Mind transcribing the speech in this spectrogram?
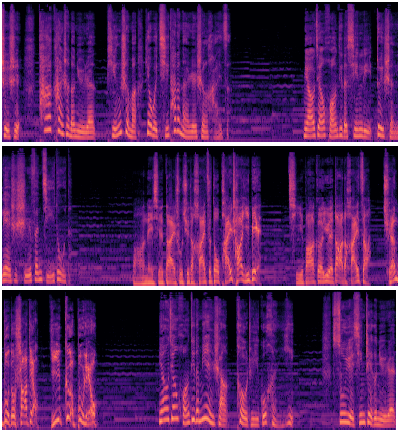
只是他看上的女人。凭什么要为其他的男人生孩子？苗疆皇帝的心里对沈炼是十分嫉妒的。把那些带出去的孩子都排查一遍，七八个月大的孩子全部都杀掉，一个不留。苗疆皇帝的面上透着一股狠意。苏月心这个女人，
